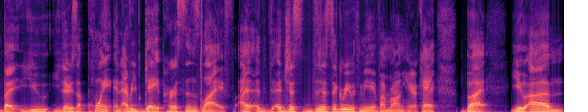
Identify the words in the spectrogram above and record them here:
but you, there's a point in every gay person's life. I, I just disagree with me if I'm wrong here, okay? But you, um,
